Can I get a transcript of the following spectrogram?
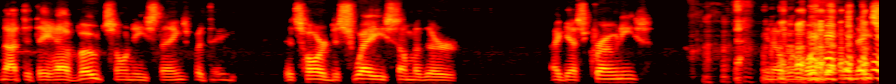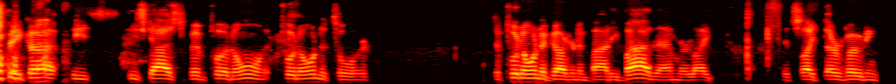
not that they have votes on these things, but they it's hard to sway some of their, I guess, cronies. You know, when, one, when they speak up, these these guys have been put on put on the tour to put on the governing body by them, or like it's like they're voting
